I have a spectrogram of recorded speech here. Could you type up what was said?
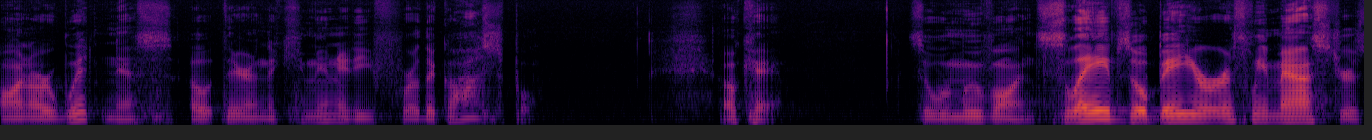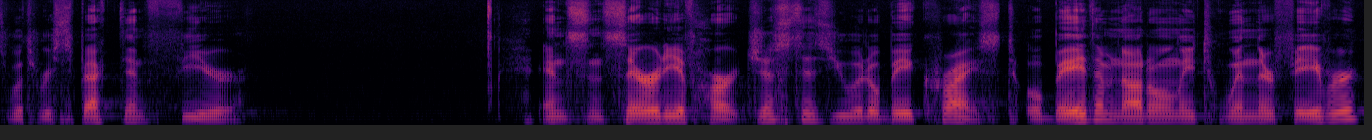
on our witness out there in the community for the gospel. Okay, so we'll move on. Slaves, obey your earthly masters with respect and fear and sincerity of heart, just as you would obey Christ. Obey them not only to win their favor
